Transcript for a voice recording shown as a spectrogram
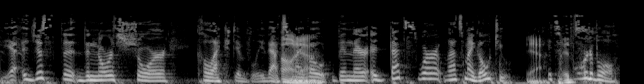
yeah, just the the North Shore collectively. That's Oh, my yeah. vote. Been there. That's where. That's my go-to. Yeah. it's It's- affordable,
